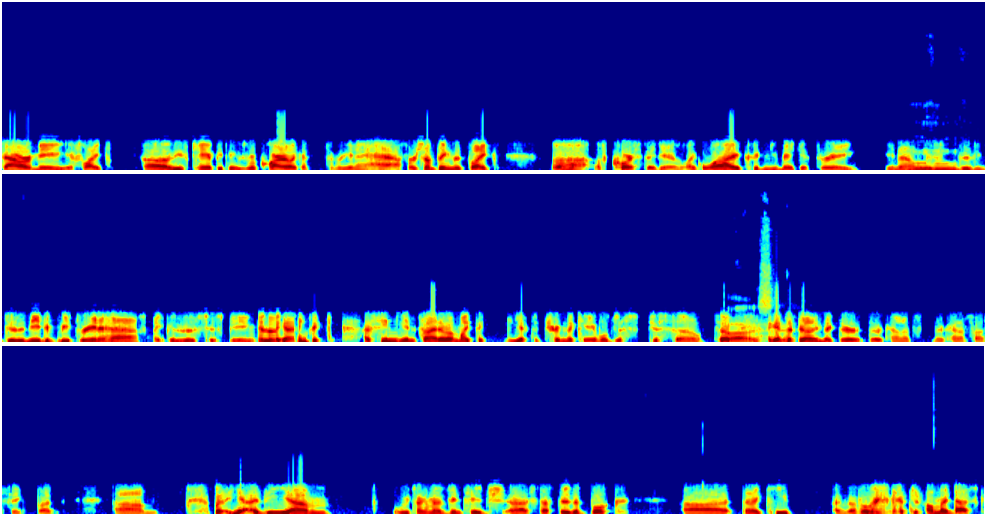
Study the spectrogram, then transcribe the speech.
sour me if like oh these campy things require like a three and a half or something that's like, uh, of course they do. Like why couldn't you make it three? You know, mm-hmm. is, does, does it need to be three and a half? Like, is this just being? And like, I think the I've seen the inside of them. Like, the, you have to trim the cable just just so. So uh, I, I, get the feeling like they're they're kind of they're kind of fussy. But um, but yeah, the um, we are talking about vintage uh, stuff. There's a book uh, that I keep. I've, I've always kept it on my desk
